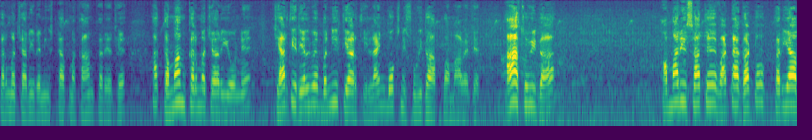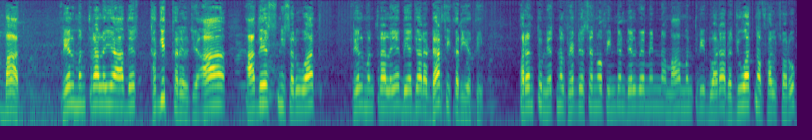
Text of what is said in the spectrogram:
કર્મચારી રનિંગ સ્ટાફમાં કામ કરે છે. આ તમામ કર્મચારીઓને જ્યારથી રેલવે બની ત્યારથી લાઇન બોક્સની સુવિધા આપવામાં આવે છે. આ સુવિધા અમારી સાથે વાટાઘાટો કર્યા બાદ રેલ મંત્રાલયે આદેશ સ્થગિત કરેલ છે. આ આદેશની શરૂઆત રેલ મંત્રાલયે બે હજાર અઢારથી કરી હતી. પરંતુ નેશનલ ફેડરેશન ઓફ ઇન્ડિયન રેલવેમેનના મહામંત્રી દ્વારા રજૂઆતના ફલ સ્વરૂપ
